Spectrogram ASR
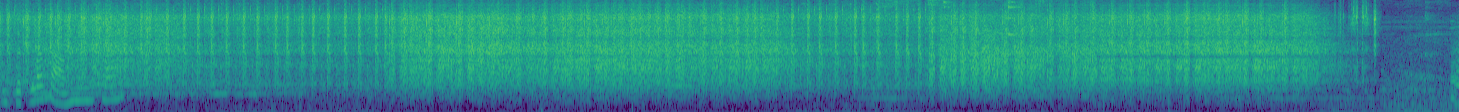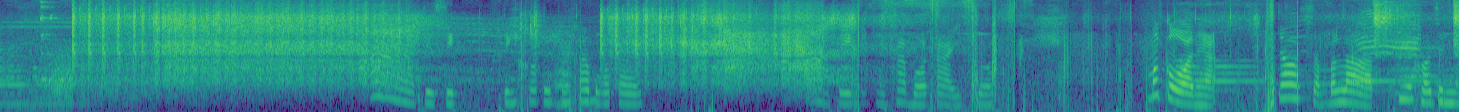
อีกจากด้านหลังเลยคะอ่าเจ็ดสิบติงเข้าไปคนฆ่าบอสตายอ่าติงเป็นคนฆ่าบอสตายอีกตัวเมื่อก่อนเนี่ย เจ้าสับประหลาดที่เขาจะมี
